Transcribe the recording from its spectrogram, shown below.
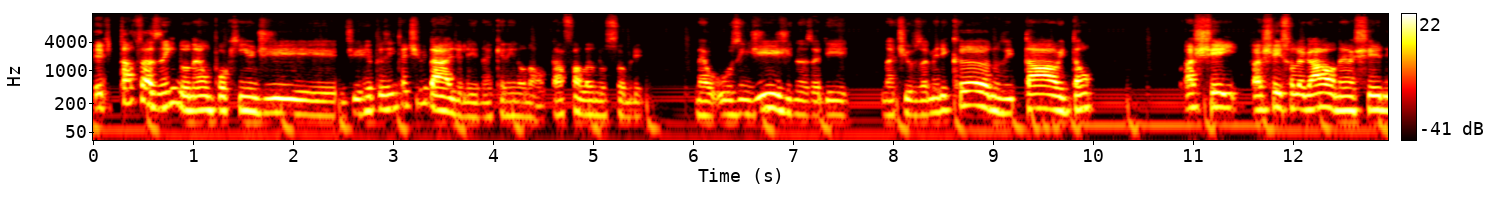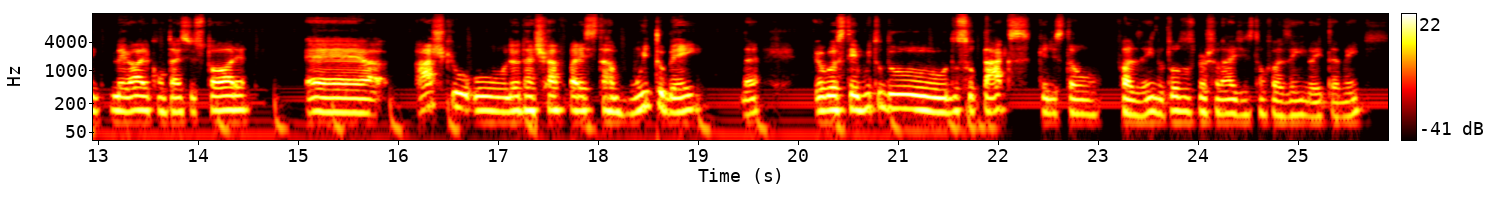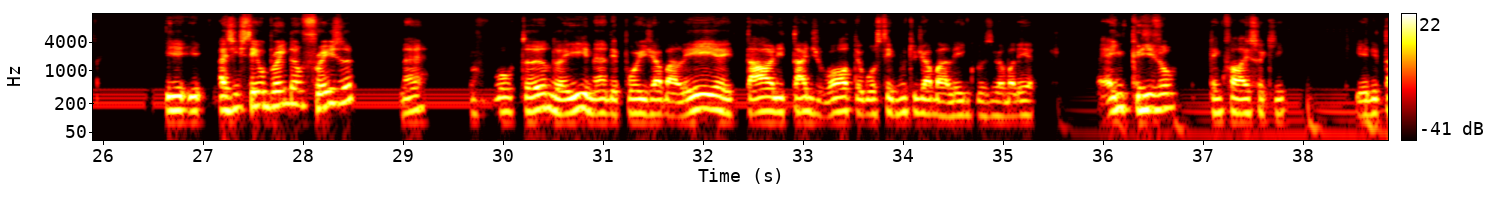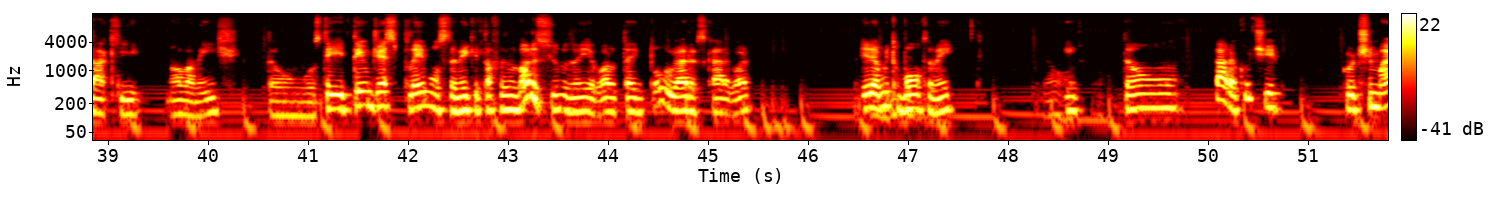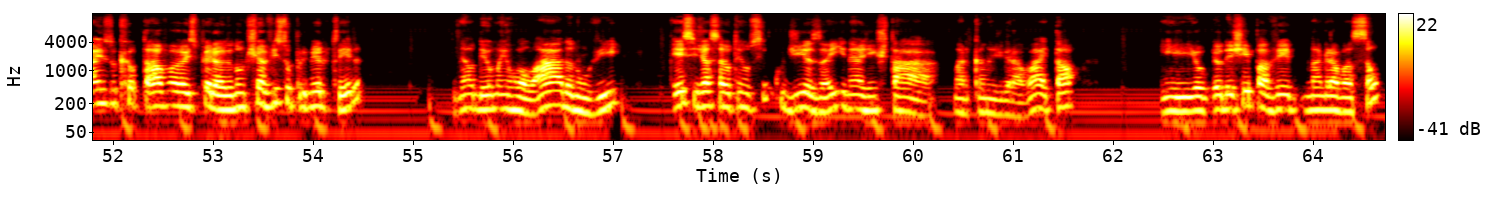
Ele tá trazendo, né, um pouquinho de, de representatividade ali, né, querendo ou não. Tá falando sobre né, os indígenas ali, nativos americanos e tal. Então, achei, achei isso legal, né? Achei legal ele contar essa história. É, acho que o, o Leonardo DiCaprio parece estar muito bem, né? Eu gostei muito do, do sotaques que eles estão fazendo, todos os personagens estão fazendo aí também. E, e a gente tem o Brandon Fraser, né? Voltando aí, né? Depois de A Baleia e tal, ele tá de volta. Eu gostei muito de A Baleia, inclusive A Baleia é incrível, tem que falar isso aqui. E ele tá aqui novamente. Então, gostei. E tem o Jess Plemons também, que ele tá fazendo vários filmes aí agora, tá em todo lugar esse cara agora. Ele é muito bom também. É. Então, cara, curti. Curti mais do que eu tava esperando. Eu não tinha visto o primeiro trailer. Né? Eu dei uma enrolada, não vi. Esse já saiu tem uns cinco dias aí, né? A gente tá marcando de gravar e tal. E eu, eu deixei pra ver na gravação.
